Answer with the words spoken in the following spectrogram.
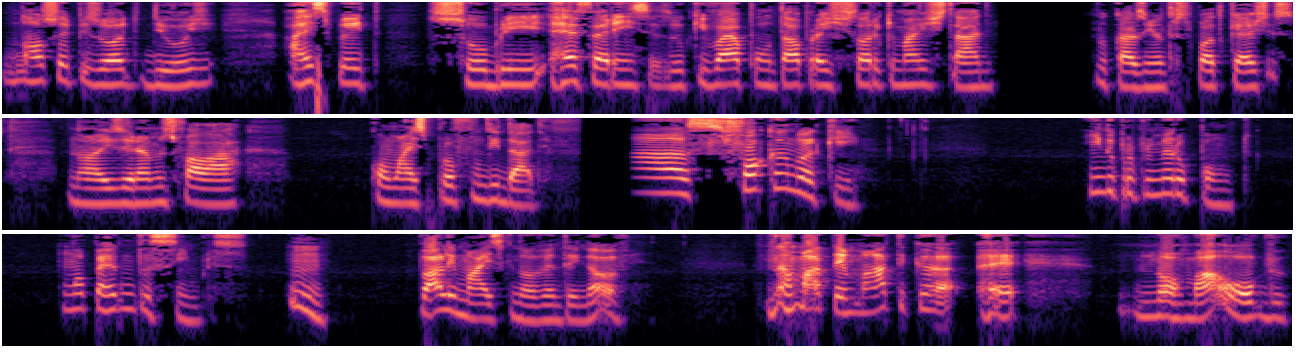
no nosso episódio de hoje, a respeito sobre referências, o que vai apontar para a história que mais tarde, no caso em outros podcasts, nós iremos falar com mais profundidade. Mas focando aqui, indo para o primeiro ponto, uma pergunta simples: 1 um, vale mais que 99? Na matemática é normal, óbvio,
